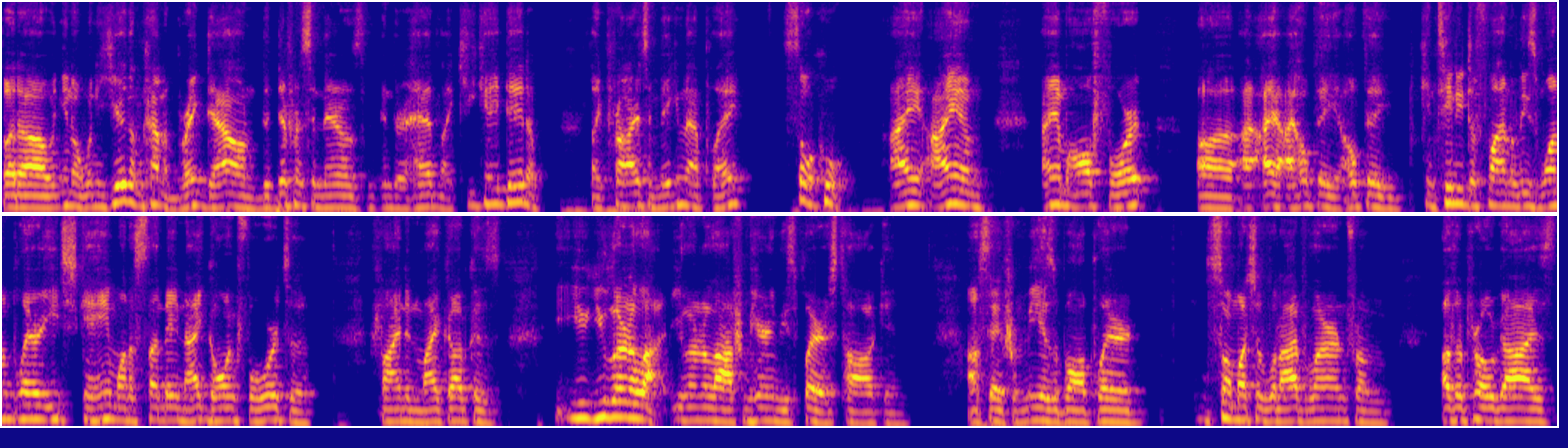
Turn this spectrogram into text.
But uh, you know, when you hear them kind of break down the different scenarios in their head, like Kike did, uh, like prior to making that play, so cool. I I am I am all for it. Uh, I I hope they hope they continue to find at least one player each game on a Sunday night going forward to find and mic up because you you learn a lot. You learn a lot from hearing these players talk. And I'll say for me as a ball player, so much of what I've learned from other pro guys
